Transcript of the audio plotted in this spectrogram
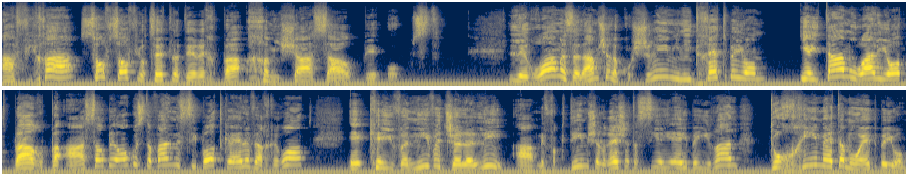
ההפיכה סוף סוף יוצאת לדרך ב-15 באוגוסט. לרוע מזלם של הקושרים היא נדחית ביום. היא הייתה אמורה להיות ב-14 באוגוסט אבל מסיבות כאלה ואחרות אה, כיווני וג'ללי המפקדים של רשת ה-CAA באיראן דוחים את המועד ביום.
